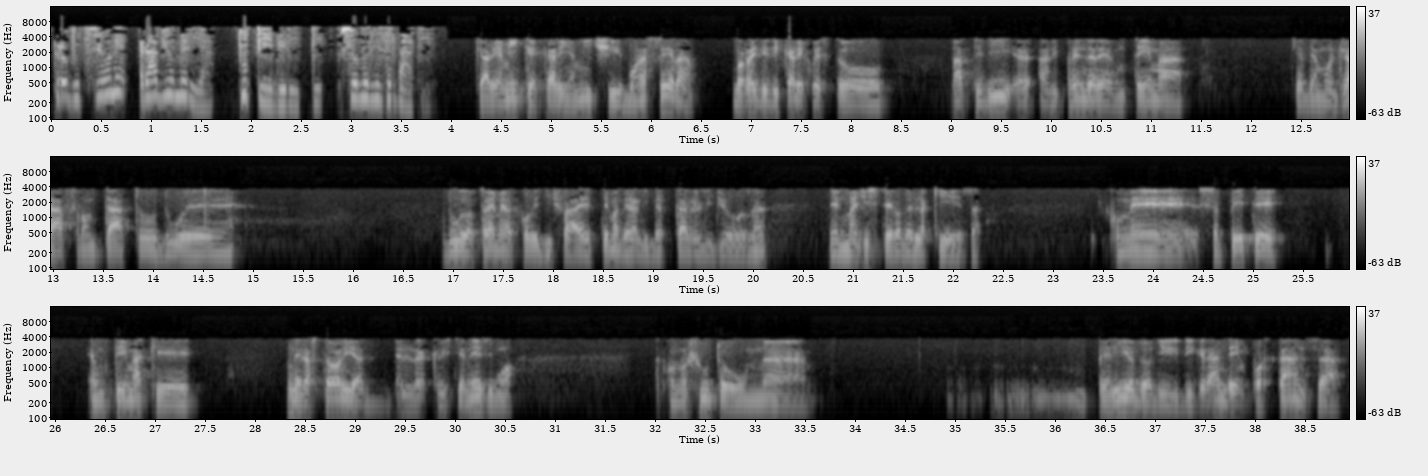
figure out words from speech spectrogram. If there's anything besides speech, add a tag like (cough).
Produzione Radio Maria. Tutti i diritti sono riservati. Cari amiche e cari amici, buonasera. Vorrei dedicare questo martedì eh, a riprendere un tema che abbiamo già affrontato due, due o tre mercoledì fa, è il tema della libertà religiosa nel Magistero della Chiesa. Come sapete è un tema che nella storia del cristianesimo ha conosciuto un, un periodo di, di, grande importanza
